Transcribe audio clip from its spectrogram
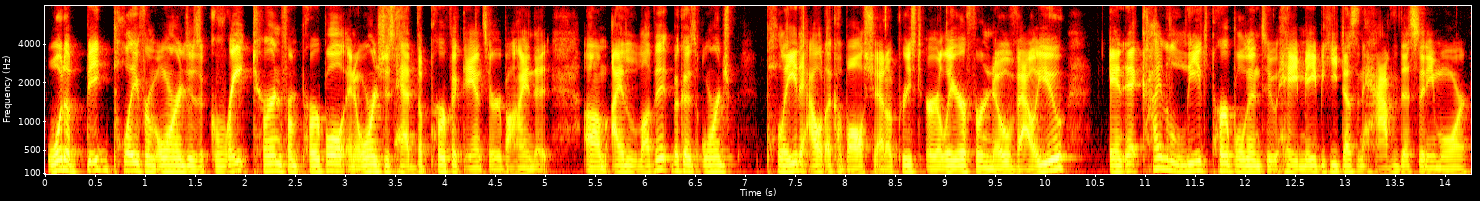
what a big play from Orange is a great turn from Purple, and Orange just had the perfect answer behind it. Um, I love it because Orange played out a Cabal Shadow Priest earlier for no value, and it kind of leads purple into hey maybe he doesn't have this anymore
